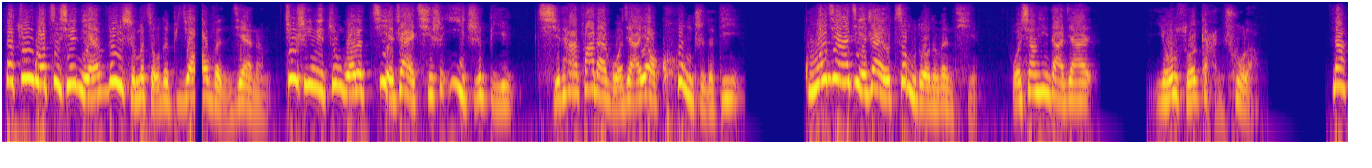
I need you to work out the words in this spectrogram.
那中国这些年为什么走的比较稳健呢？就是因为中国的借债其实一直比其他发达国家要控制的低。国家借债有这么多的问题，我相信大家有所感触了。那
